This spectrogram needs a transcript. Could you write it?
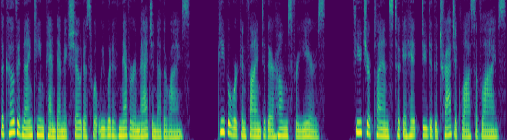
The COVID 19 pandemic showed us what we would have never imagined otherwise. People were confined to their homes for years. Future plans took a hit due to the tragic loss of lives.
